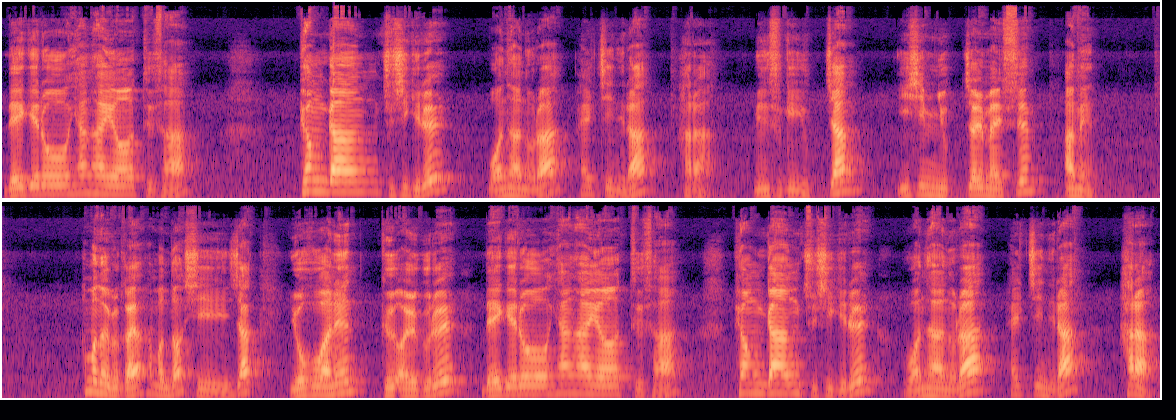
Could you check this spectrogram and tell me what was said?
내게로 향하여 드사 평강 주시기를 원하노라 할지니라 하라. 민수기 6장 26절 말씀. 아멘. 한 번 더 해볼까요? 한 번 더 시작. 여호와는 그 얼굴을 내게로 향하여 드사 평강 주시기를 원하노라 할지니라 하라.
